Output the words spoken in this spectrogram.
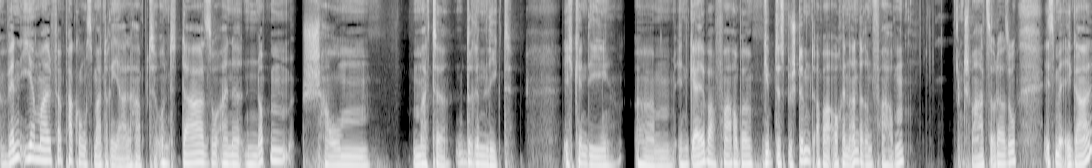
Wenn ihr mal Verpackungsmaterial habt und da so eine Noppenschaummatte drin liegt, ich kenne die ähm, in gelber Farbe, gibt es bestimmt, aber auch in anderen Farben. Schwarz oder so, ist mir egal.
